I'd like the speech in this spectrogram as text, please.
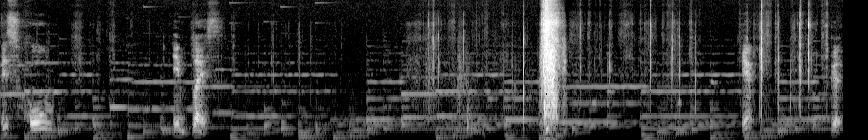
this hole in place. Here. Good.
